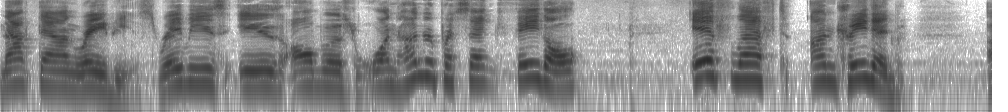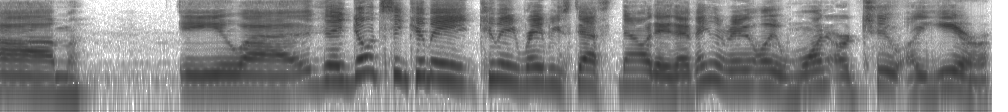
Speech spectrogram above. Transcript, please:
knock down rabies. Rabies is almost 100% fatal if left untreated. Um, you uh, they don't see too many too many rabies deaths nowadays. I think there's only one or two a year,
